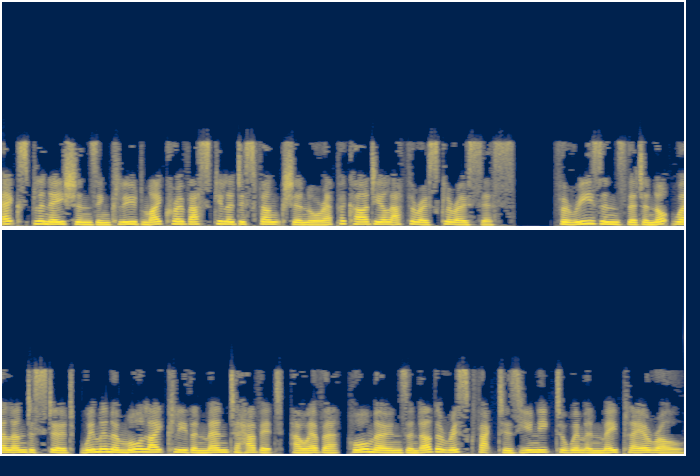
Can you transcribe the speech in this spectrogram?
Explanations include microvascular dysfunction or epicardial atherosclerosis. For reasons that are not well understood, women are more likely than men to have it, however, hormones and other risk factors unique to women may play a role.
